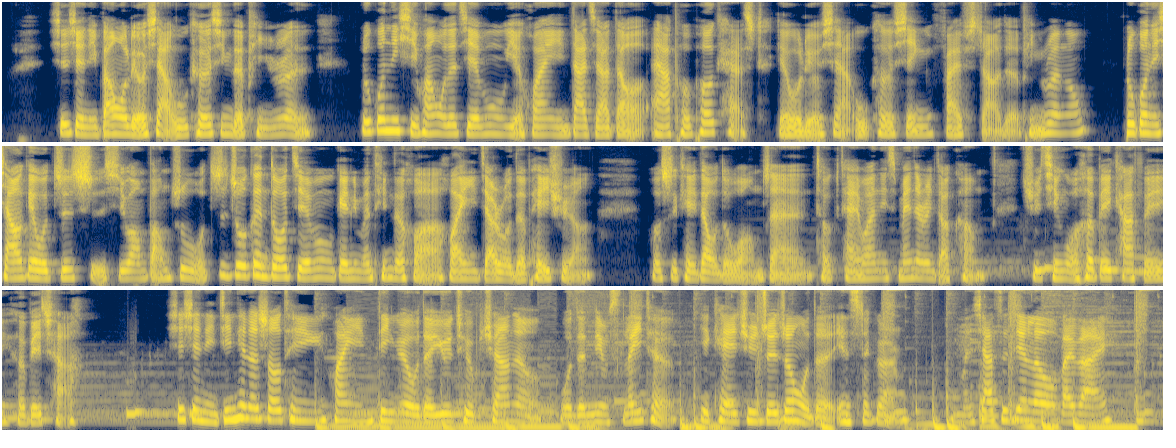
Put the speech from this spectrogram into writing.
谢谢你帮我留下五颗星的评论。如果你喜欢我的节目，也欢迎大家到 Apple Podcast 给我留下五颗星 five star 的评论哦。如果你想要给我支持，希望帮助我制作更多节目给你们听的话，欢迎加入我的 Patreon。”或是可以到我的网站 talktaiwanesemandarin.com 去请我喝杯咖啡、喝杯茶。谢谢你今天的收听，欢迎订阅我的 YouTube channel，我的 Newsletter，也可以去追踪我的 Instagram。们下次见喽，拜拜。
